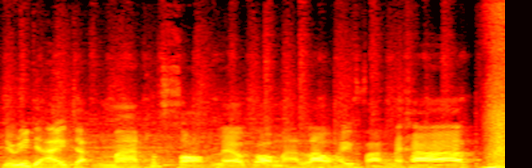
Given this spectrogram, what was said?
เดี๋ยวนี้เดี๋ยวไอจะมาทดสอบแล้วก็มาเล่าให้ฟังนะครับ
